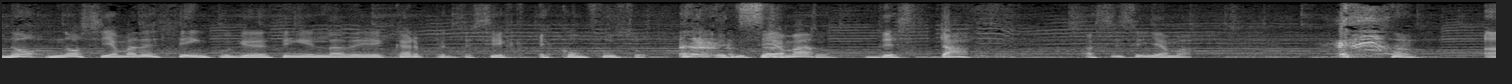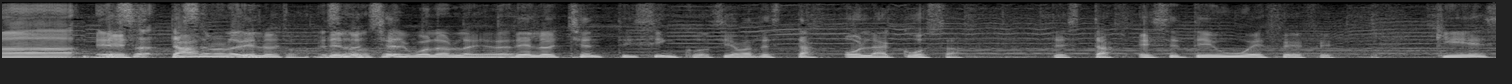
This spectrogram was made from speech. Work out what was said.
no, no, se llama The Thing, porque The Thing es la de Carpenter, sí, es, es confuso. se llama The Staff, así se llama. The esa, Staff esa no la he del visto. och- Esa del no sé de ochen- cuál habláis, ¿eh? Del 85, se llama The Staff, o La Cosa, The Staff, S-T-U-F-F, que es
